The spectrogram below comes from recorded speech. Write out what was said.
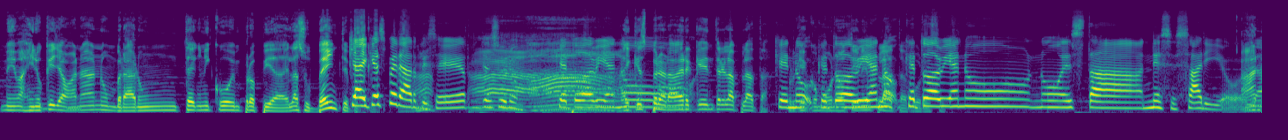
me imagino que ya van a nombrar un técnico en propiedad de la sub-20. que hay que esperar, Ah. dice Yesuro, que todavía no... Hay que esperar a ver que entre la plata. que no, que todavía no, plata, que todavía no, no está necesario Ah, la-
